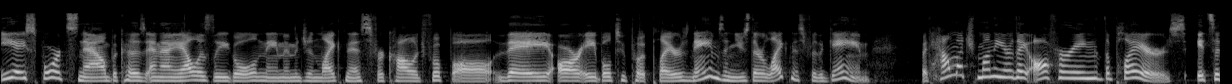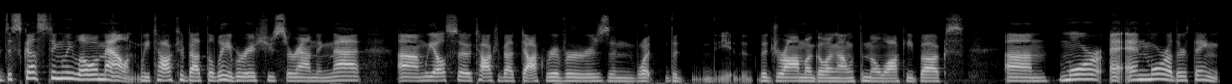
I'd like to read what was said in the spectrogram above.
EA Sports now, because NIL is legal, name, image, and likeness for college football. They are able to put players' names and use their likeness for the game. But how much money are they offering the players? It's a disgustingly low amount. We talked about the labor issues surrounding that. Um, we also talked about Doc Rivers and what the, the the drama going on with the Milwaukee Bucks. Um, more and more other thing,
